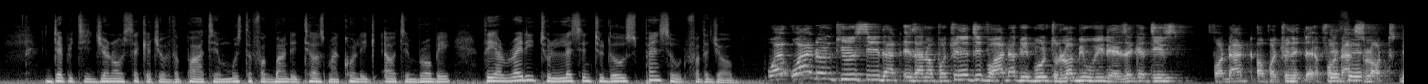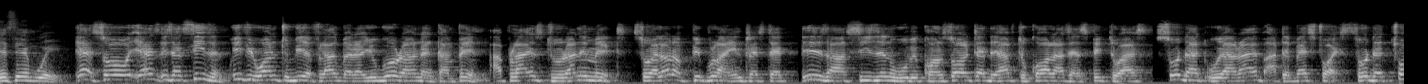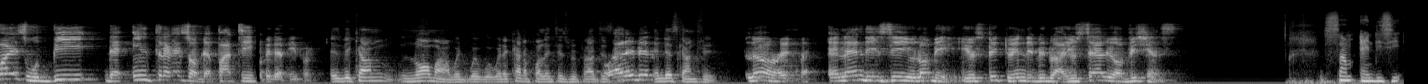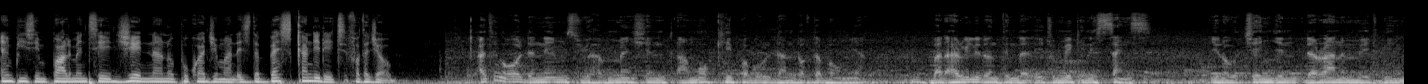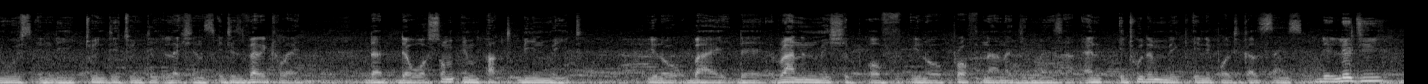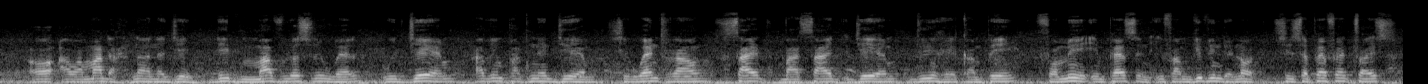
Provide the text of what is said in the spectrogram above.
Deputy General Secretary of the party, Mustafa Gbande, tells my colleague Elton Brobbey they are ready to listen to those penciled for the job. Why, why don't you see that as an opportunity for other people to lobby with the executives for that opportunity for the that same, slot. The same way. Yeah, so yes, it's a season. If you want to be a flag bearer, you go around and campaign. Applies to running mate. So a lot of people are interested. This is our season. We'll be consulted. They have to call us and speak to us so that we arrive at the best choice. So the choice would be the interest of the party with the people. It's become normal with, with, with the kind of politics we practice well, in this country. No, in NDC you lobby, you speak to individual, you sell your visions. Some NDC MPs in Parliament say Jane Nana Opoku-Agyemang is the best candidate for the job. I think all the names you have mentioned are more capable than Dr. Bawumia. But I really don't think that it will make any sense, you know, changing the running mate we used in the 2020 elections. It is very clear that there was some impact being made, you know, by the running mateship of, you know, Prof. Nana Mensa, and it wouldn't make any political sense. The lady or our mother, Nana Jane, did marvelously well with JM, having partnered JM. She went round side by side JM doing her campaign. For me, in person, if I'm giving the nod, she's a perfect choice.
